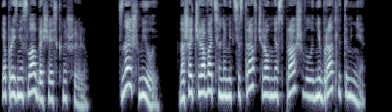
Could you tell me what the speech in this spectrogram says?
я произнесла, обращаясь к Мишелю. «Знаешь, милый, Наша очаровательная медсестра вчера у меня спрашивала, не брат ли ты мне,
